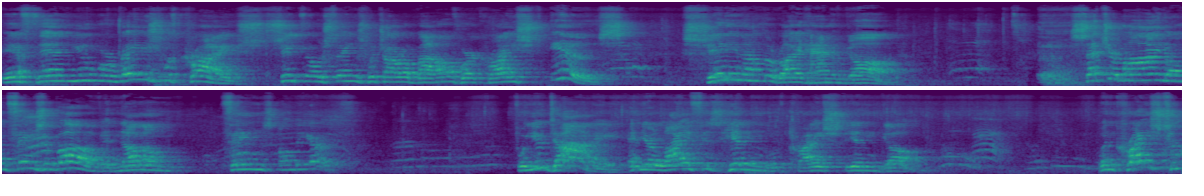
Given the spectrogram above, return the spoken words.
if then you were raised with Christ, seek those things which are above where Christ is, sitting on the right hand of God. Set your mind on things above and not on things on the earth. For you died, and your life is hidden with Christ in God. When Christ, who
